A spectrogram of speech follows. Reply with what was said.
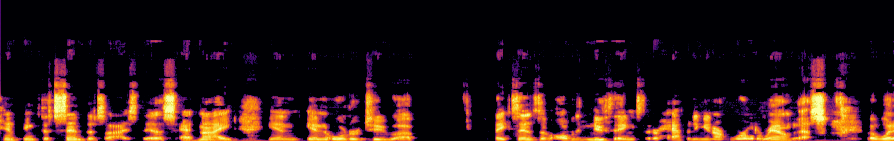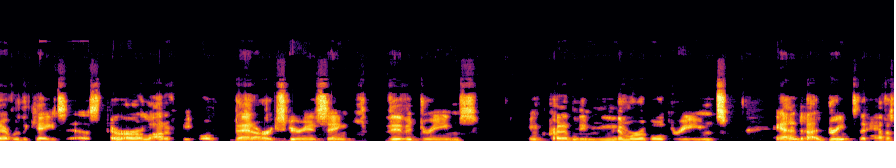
attempting to synthesize this at night in in order to uh, make sense of all the new things that are happening in our world around us. But whatever the case is, there are a lot of people that are experiencing vivid dreams, incredibly memorable dreams, and uh, dreams that have a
